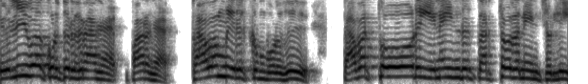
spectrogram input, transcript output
தெளிவா கொடுத்திருக்கிறாங்க. பாருங்க தவம் இருக்கும் பொழுது தவத்தோடு இணைந்து தற்சோதனைன்னு சொல்லி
